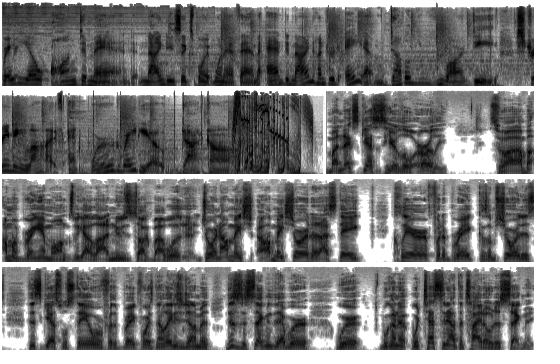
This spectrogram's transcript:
Radio on Demand, 96.1 FM and 900 AM WURD. Streaming live at wurdradio.com. My next guest is here a little early. So I'm, I'm gonna bring him on because we got a lot of news to talk about. Well, Jordan, I'll make sure I'll make sure that I stay clear for the break because I'm sure this this guest will stay over for the break for us. Now, ladies and gentlemen, this is a segment that we're we're we're gonna we're testing out the title of this segment.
